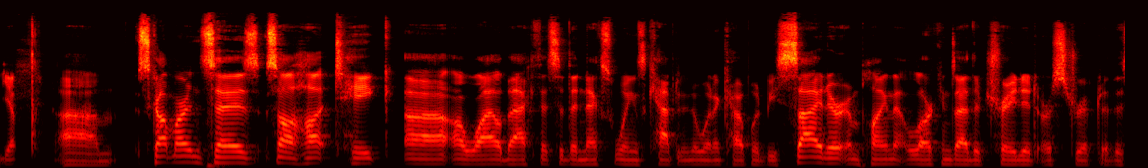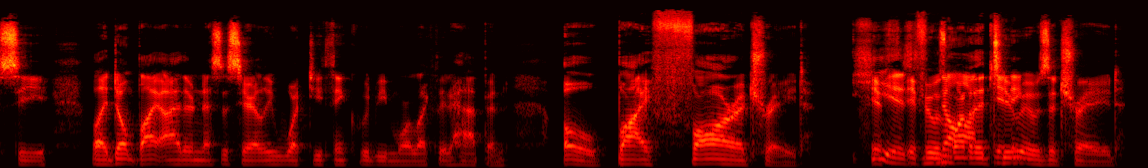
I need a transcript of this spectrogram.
Yep. Um, Scott Martin says saw a hot take uh, a while back that said the next Wings captain to win a cup would be Seider, implying that Larkin's either traded or stripped of the C. Well, I don't buy either necessarily. What do you think would be more likely to happen? Oh, by far a trade. He if, is if it was one of the getting, two, it was a trade.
